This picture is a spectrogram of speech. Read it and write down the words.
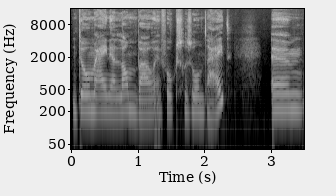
domeinen landbouw en volksgezondheid. Um,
